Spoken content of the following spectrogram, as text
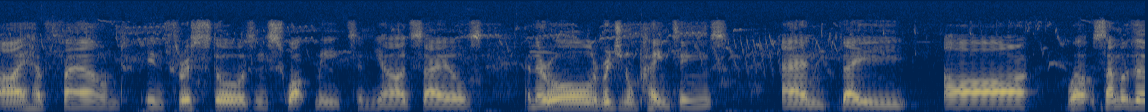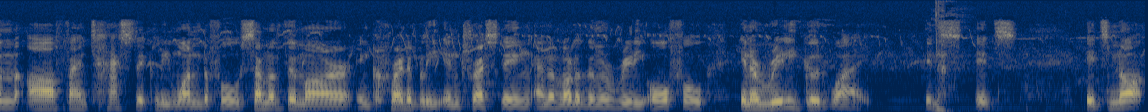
I have found in thrift stores and swap meets and yard sales, and they're all original paintings, and they are well. Some of them are fantastically wonderful. Some of them are incredibly interesting, and a lot of them are really awful in a really good way. It's it's it's not.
